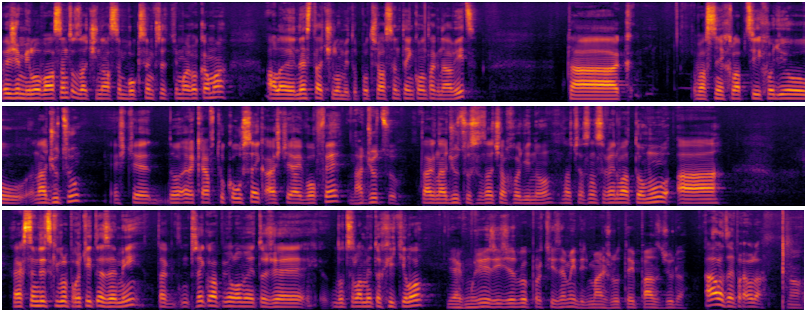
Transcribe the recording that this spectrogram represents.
Víš, že miloval jsem to, začínal jsem boxem před těma rokama, ale nestačilo mi to, potřeboval jsem ten kontakt navíc. Tak vlastně chlapci chodí na jutsu, ještě do aircraftu kousek a ještě i v Na jutsu. tak na jutsu jsem začal chodit, no. Začal jsem se věnovat tomu a jak jsem vždycky byl proti té zemi, tak překvapilo mě to, že docela mě to chytilo. Jak můžeš říct, že jsi byl proti zemi, teď máš žlutý pás juda? Ale to je pravda. No.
